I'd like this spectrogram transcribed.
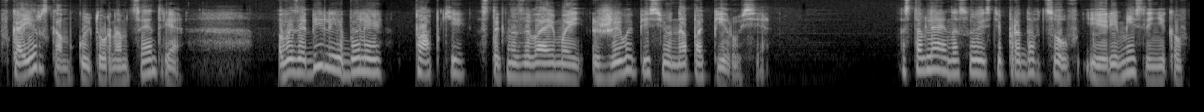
В Каирском культурном центре в изобилии были папки с так называемой живописью на папирусе оставляя на совести продавцов и ремесленников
